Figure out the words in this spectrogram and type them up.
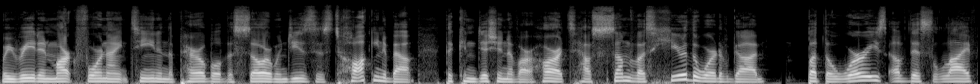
We read in Mark 4:19 in the parable of the sower when Jesus is talking about the condition of our hearts, how some of us hear the word of God, but the worries of this life,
